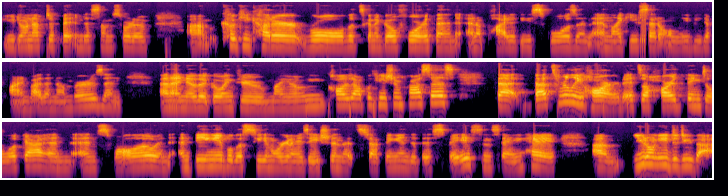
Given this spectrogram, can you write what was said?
You don't have to fit into some sort of um, cookie cutter role that's going to go forth and, and apply to these schools and, and like you said only be defined by the numbers. And and i know that going through my own college application process that that's really hard. It's a hard thing to look at and and swallow and and being able to see an organization that's stepping into this space and saying hey um, you don't need to do that.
